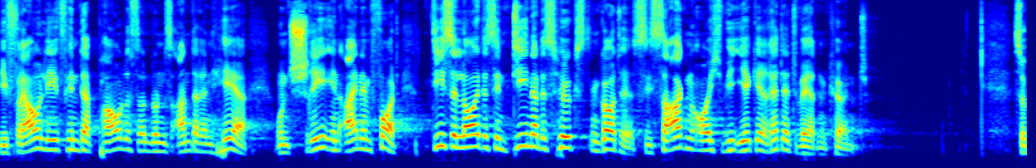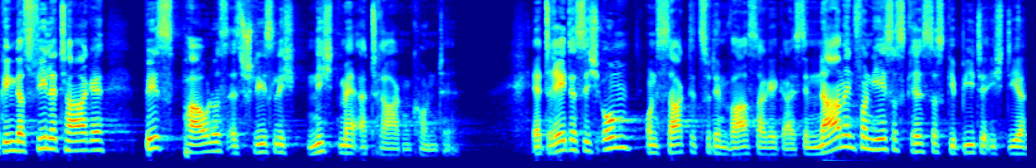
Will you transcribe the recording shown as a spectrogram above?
Die Frau lief hinter Paulus und uns anderen her und schrie in einem fort, diese Leute sind Diener des höchsten Gottes, sie sagen euch, wie ihr gerettet werden könnt. So ging das viele Tage, bis Paulus es schließlich nicht mehr ertragen konnte. Er drehte sich um und sagte zu dem Wahrsagegeist, im Namen von Jesus Christus gebiete ich dir,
